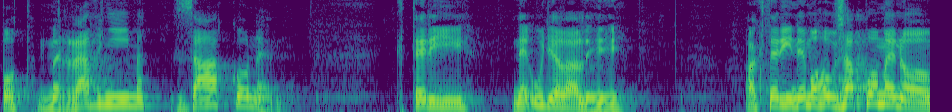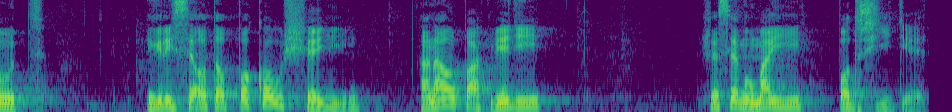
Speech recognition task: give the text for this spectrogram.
pod mravním zákonem, který neudělali a který nemohou zapomenout, i když se o to pokoušejí. A naopak vědí, že se mu mají podřídit.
